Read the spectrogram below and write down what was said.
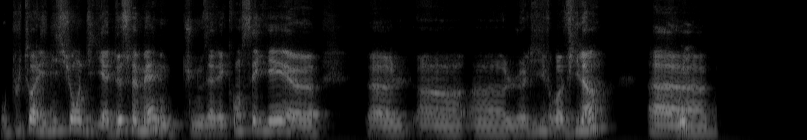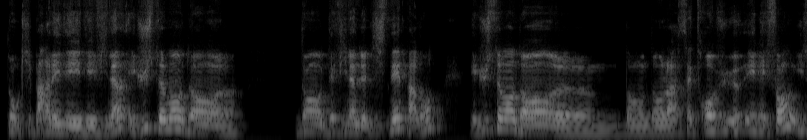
ou plutôt à l'émission d'il y a deux semaines où tu nous avais conseillé un- un- le livre Vilain, donc il parlait des, des vilains, et justement dans, dans des vilains de Disney, pardon, et justement dans, euh, dans, dans la- cette revue Éléphant, ils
